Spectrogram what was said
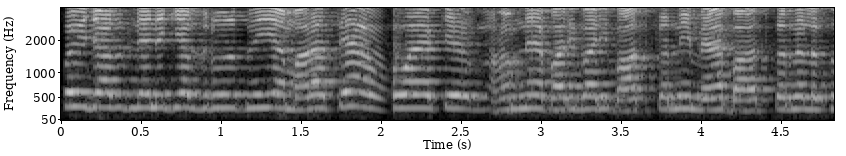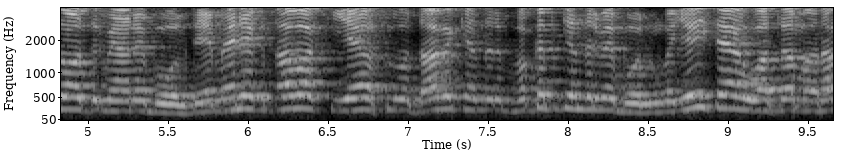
کوئی اجازت لینے کی اب ضرورت نہیں ہے۔ ہمارا طے ہوا ہے کہ ہم نے باری باری بات کرنی میں بات کرنے لگتا ہوں اور درمیان میں بولتے ہیں۔ میں نے ایک دعویٰ کیا ہے اس دعوے کے اندر وقت کے اندر میں بولوں گا۔ یہی طے ہوا تھا ہمارا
